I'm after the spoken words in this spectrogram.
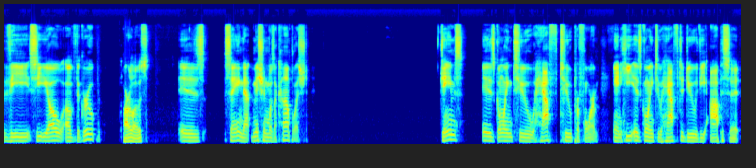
the CEO of the group, Carlos, is saying that mission was accomplished. James is going to have to perform and he is going to have to do the opposite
